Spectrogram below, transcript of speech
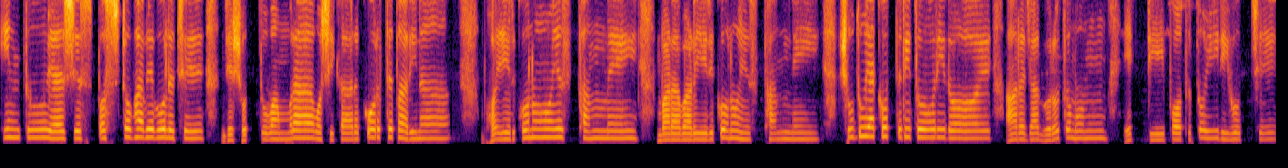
কিন্তু স্পষ্ট স্পষ্টভাবে বলেছে যে সত্য আমরা অস্বীকার করতে পারি না। ভয়ের কোনো স্থান নেই, বাড়াবাড়ির কোনো স্থান নেই। শুধু একত্রিত হৃদয় আর জাগ্রত মন, একটি পথ তৈরি হচ্ছে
